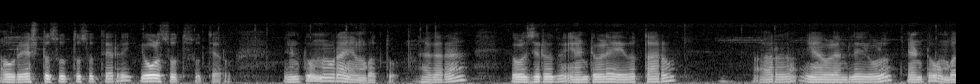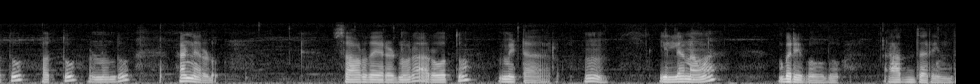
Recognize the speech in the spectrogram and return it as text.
ಅವ್ರು ಎಷ್ಟು ಸುತ್ತು ಸುತ್ತಾರ ರೀ ಏಳು ಸುತ್ತು ಸುತ್ತಾರು. ಎಂಟು ನೂರ ಎಂಬತ್ತು. ಹಾಗಾದ್ರೆ ಏಳು ಜೀರೋದು ಎಂಟು ಏಳು ಐವತ್ತಾರು, ಆರು ಏಳಂದಲೇ ಏಳು, ಎಂಟು ಒಂಬತ್ತು, ಹತ್ತು, ಹನ್ನೊಂದು, ಹನ್ನೆರಡು. ಸಾವಿರದ ಎರಡು ನೂರ ಅರುವತ್ತು ಮೀಟರ್. ಹ್ಞೂ ಇಲ್ಲೇ ನಾವು ಬರಿಬೋದು ಆದ್ದರಿಂದ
